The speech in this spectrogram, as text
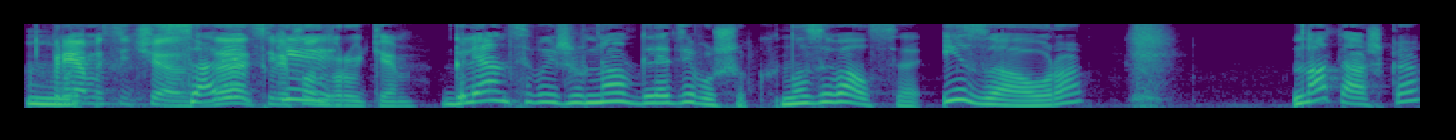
Прямо сейчас, да, Советский телефон в руки. Глянцевый журнал для девушек назывался «Изаура», «Наташка»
